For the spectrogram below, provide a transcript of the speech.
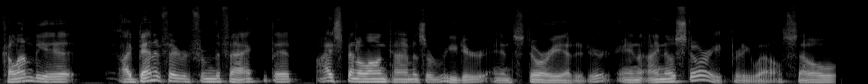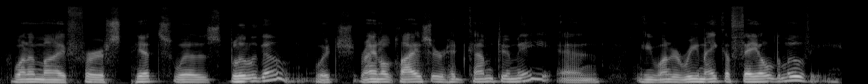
Columbia, I benefited from the fact that I spent a long time as a reader and story editor, and I know story pretty well. So one of my first hits was Blue Lagoon, which Randall Kleiser had come to me and he wanted to remake a failed movie.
